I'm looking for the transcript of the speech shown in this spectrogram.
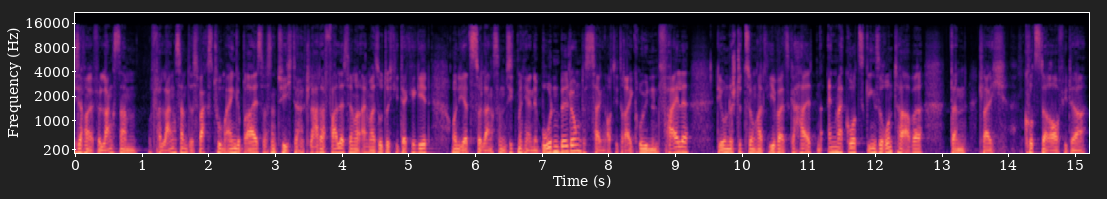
ich sag mal, für langsam, verlangsamtes Wachstum eingepreist, was natürlich der, klar der Fall ist, wenn man einmal so durch die Decke geht. Und jetzt so langsam sieht man hier eine Bodenbildung. Das zeigen auch die drei grünen Pfeile. Die Unterstützung hat jeweils gehalten. Einmal kurz ging sie runter, aber dann gleich kurz darauf wieder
